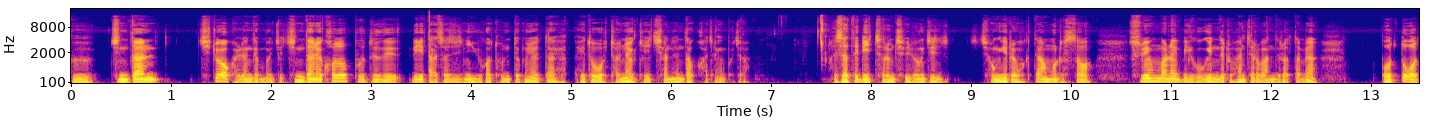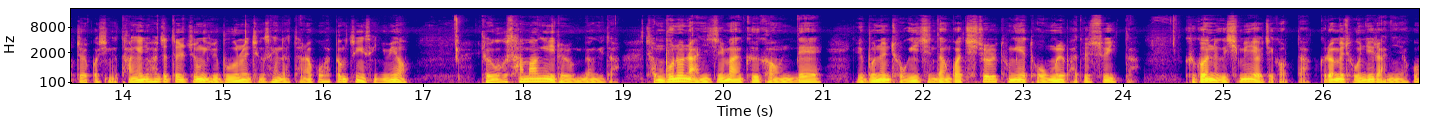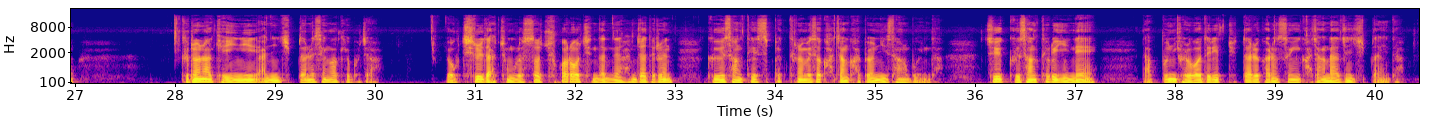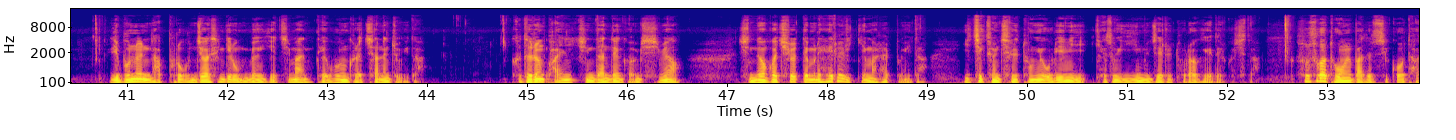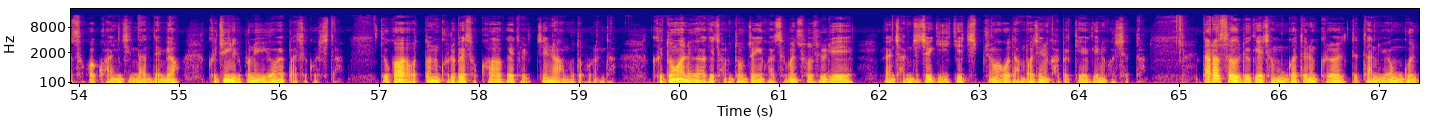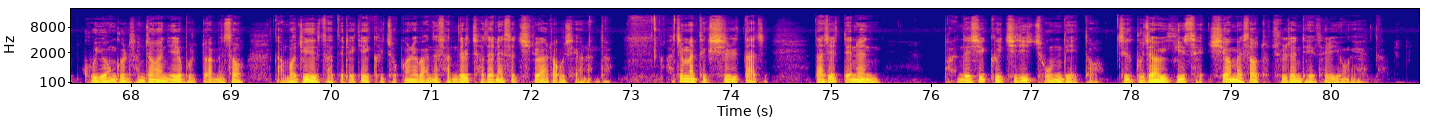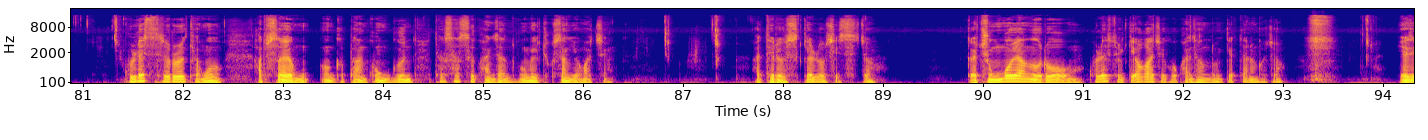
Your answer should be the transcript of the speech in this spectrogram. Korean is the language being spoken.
그 진단 치료와 관련된 문제, 진단의 컷오프들이 낮아진 이유가 돈 때문이었다 해도 전혀 개의치 않는다고 가정해보자. 의사들이 이처럼 질병 정의를 확대함으로써 수백만의 미국인들을 환자로 만들었다면 뭐 또 어쩔 것인가. 당연히 환자들 중 일부는 증상이 나타나고 합병증이 생기며 결국 사망에 이를 운명이다. 전부는 아니지만 그 가운데 일부는 조기 진단과 치료를 통해 도움을 받을 수 있다. 그건 의심의 여지가 없다. 그러면 좋은 일 아니냐고? 그러나 개인이 아닌 집단을 생각해보자. 역치를 낮춤으로써 추가로 진단된 환자들은 그 상태의 스펙트럼에서 가장 가벼운 이상을 보인다. 즉, 그 상태로 인해 나쁜 결과들이 뒤따를 가능성이 가장 낮은 집단이다. 일부는 앞으로 문제가 생길 운명이겠지만 대부분 그렇지 않은 쪽이다. 그들은 과잉 진단된 것이며 진단과 치료 때문에 해를 입기만 할 뿐이다. 이 책 전체를 통해 우리는 계속 이 문제를 돌아가게 될 것이다. 소수가 도움을 받을 수 있고 다수가 과잉 진단되며 그중 일부는 위험에 빠질 것이다. 누가 어떤 그룹에 속하게 될지는 아무도 모른다. 그동안 의학의 전통적인 관습은 소수를 위한 잠재적 이익에 집중하고 나머지는 가볍게 여기는 것이었다. 따라서 의료계 전문가들은 그럴듯한 위험군, 고위험군을 선정한 일에 몰두하면서 나머지 의사들에게 그 조건에 맞는 사람들을 찾아내서 치료하라고 제안한다. 하지만 득실을 따지, 따질 때는 반드시 그 질이 좋은 데이터, 즉 무작위 시험에서 도출된 데이터를 이용해야 한다. 콜레스테롤의 경우 앞서 언급한 공군 텍사스 관상동맥 죽상 경화증, 아테리오스켈로시스죠. 그러니까 중 모양으로 콜레스테롤 끼어가지고 관상동이 꼈다는 거죠.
